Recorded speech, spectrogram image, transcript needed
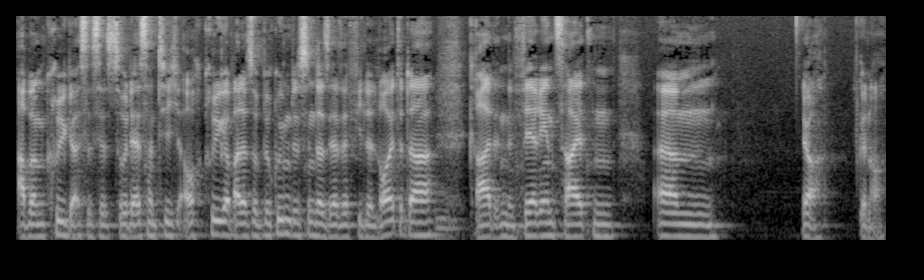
Aber im Krüger ist es jetzt so. Der ist natürlich auch Krüger, weil er so berühmt ist, sind da sehr, sehr viele Leute da, mhm. gerade in den Ferienzeiten. Ähm, ja, genau.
